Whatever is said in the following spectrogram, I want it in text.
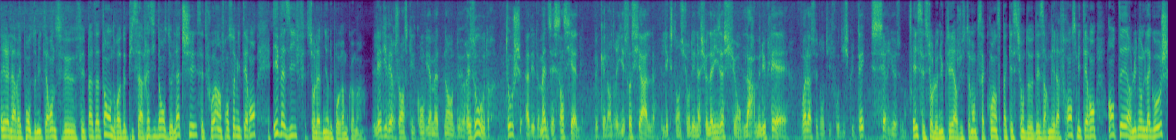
Et la réponse de Mitterrand ne se fait, pas attendre depuis sa résidence de Latché, cette fois, un François Mitterrand évasif sur l'avenir du programme commun. Les divergences qu'il convient maintenant de résoudre touchent à des domaines essentiels. Le calendrier social, l'extension des nationalisations, l'arme nucléaire. Voilà ce dont il faut discuter sérieusement. Et c'est sur le nucléaire justement que ça coince, pas question de désarmer la France. Mitterrand enterre l'union de la gauche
